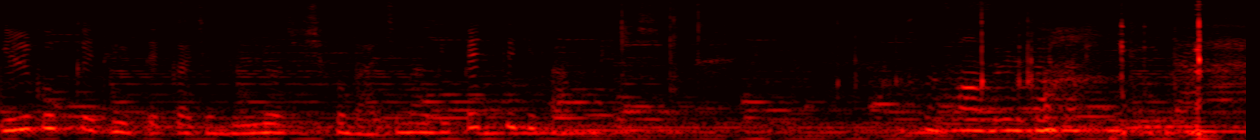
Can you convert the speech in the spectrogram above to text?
일곱 개 될 때까지 늘려주시고 마지막에 빼뜨기 마무리하시면 돼요. 감사합니다. 감사합니다.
